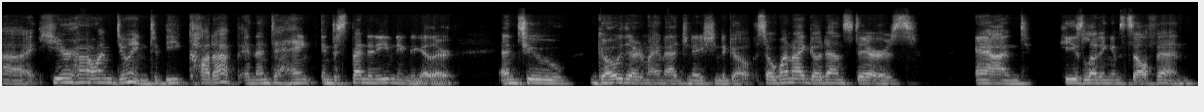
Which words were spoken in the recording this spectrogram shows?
uh, hear how I'm doing, to be caught up, and then to hang and to spend an evening together, and to go there in my imagination to go. So when I go downstairs, and he's letting himself in,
